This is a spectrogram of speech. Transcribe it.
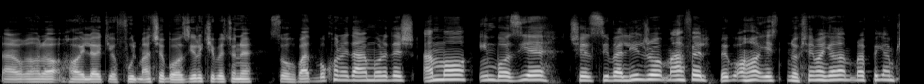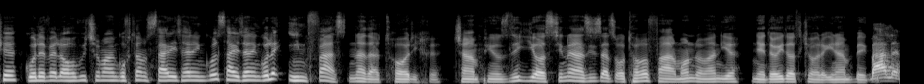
در واقع حالا highlight یا full match بازی رو که بتونه صحبت بکنه در موردش. اما این بازی چلسی و لیل رو محفل بگو. آها یه نکته من یادم رفت بگم که گل ولاهویچ رو من گفتم سریع ترین گل سریع ترین گل این فصل نه در تاریخ Champions League. یاسین عزیز از اتاق فرمان به من یه ندایی داد که آره اینم بگو. بله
